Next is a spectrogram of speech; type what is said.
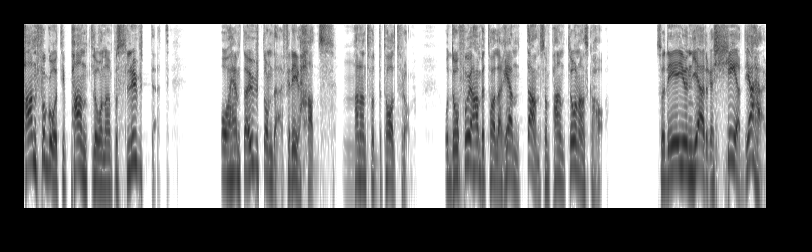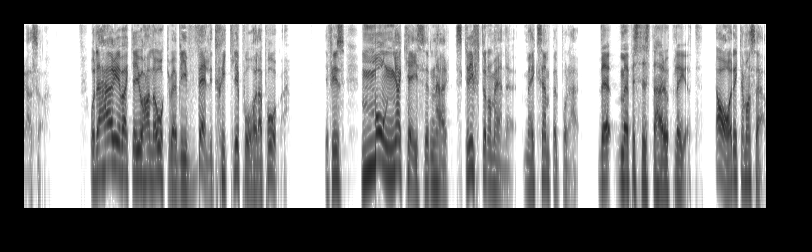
han får gå till pantlånaren på slutet och hämta ut dem där, för det är ju hans. Han har inte fått betalt för dem. Och då får han betala räntan som pantlånaren ska ha. Så det är ju en jädra kedja här alltså. Och det här är- verkar Johanna Åkerberg bli väldigt skicklig på att hålla på med. Det finns många case i den här skriften om henne med exempel på det här. Det, med precis det här upplägget. Ja, det kan man säga.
